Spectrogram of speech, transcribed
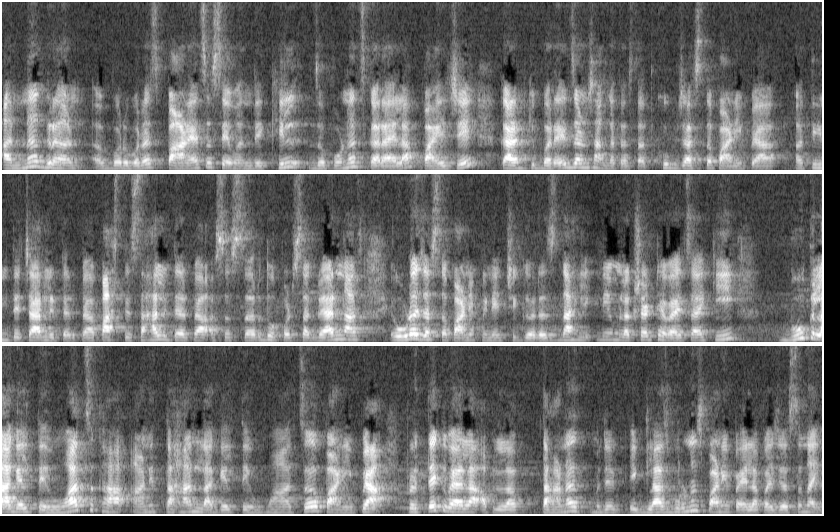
अन्न ग्रहण बरोबरच पाण्याचं सेवन देखील जपूनच करायला पाहिजे. कारण की बरेच जण सांगत असतात खूप जास्त पाणी प्या तीन ते चार लिटर प्या पाच ते सहा लिटर प्या असं सरधोपट सगळ्यांनाच एवढं जास्त पाणी पिण्याची गरज नाही. नियम लक्षात ठेवायचा आहे की भूक लागेल तेव्हाच खा आणि तहान लागेल तेव्हाच पाणी प्या. प्रत्येक वेळेला आपल्याला तहान म्हणजे एक ग्लास भरूनच पाणी प्यायला पाहिजे असं नाही.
